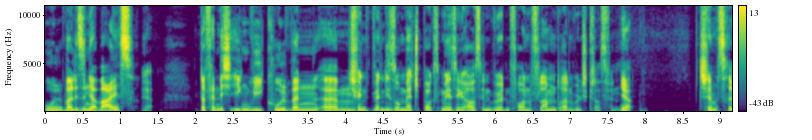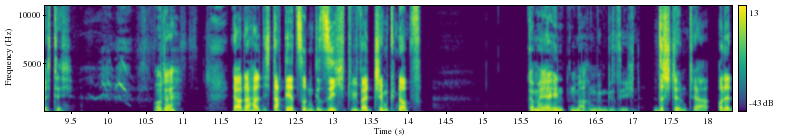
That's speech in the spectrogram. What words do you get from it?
cool, weil die sind ja weiß. Ja. Da fände ich irgendwie cool, wenn. Ähm, Ich finde, wenn die so Matchbox-mäßig aussehen würden, vorne Flammen dran, würde ich krass finden. Ja. Stimmt's richtig. Oder? Ja, oder halt, ich dachte jetzt so ein Gesicht wie bei Jim Knopf. Können wir ja hinten machen mit dem Gesicht. Das stimmt, ja. Oder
